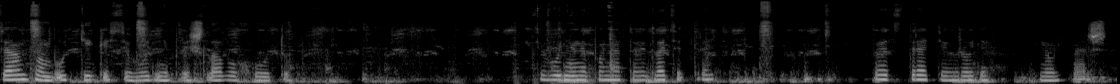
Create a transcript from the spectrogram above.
ця, мабуть, тільки сьогодні прийшла в охоту. Сьогодні не пам'ятаю, 23. 23 вроді 01.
